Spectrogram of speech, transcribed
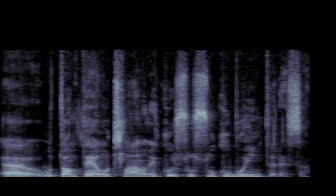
e, u tom telu članovi koji su u sukubu interesa.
